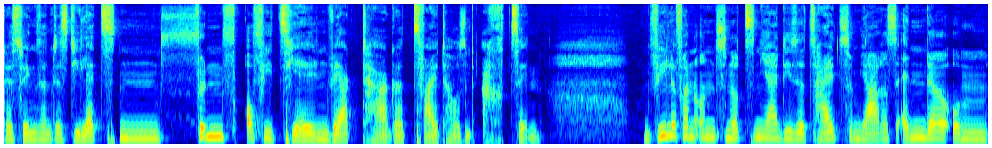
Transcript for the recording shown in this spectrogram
Deswegen sind es die letzten fünf offiziellen Werktage 2018. Und viele von uns nutzen ja diese Zeit zum Jahresende, um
